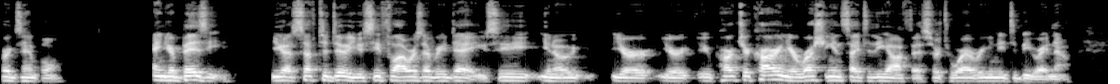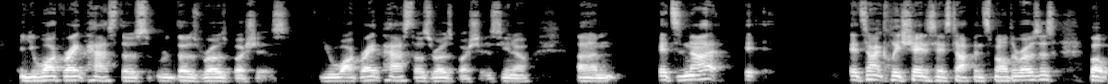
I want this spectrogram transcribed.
for example, and you're busy, you got stuff to do. You see flowers every day. You see, you know, you're you're you parked your car and you're rushing inside to the office or to wherever you need to be right now. And you walk right past those those rose bushes. You walk right past those rose bushes. You know, um, it's not. It, it's not cliche to say stop and smell the roses, but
